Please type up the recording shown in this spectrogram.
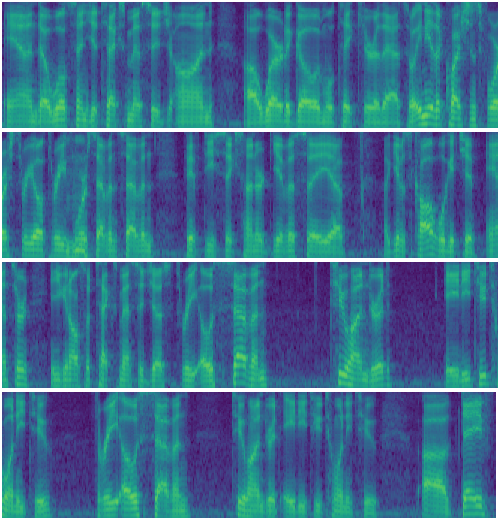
and uh, we'll send you a text message on uh, where to go, and we'll take care of that. So, any other questions for us? 303-477-5600. Give us a uh, uh, give us a call. We'll get you answered, and you can also text message us 307 200 8222 307 200 8222. Uh, Dave,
